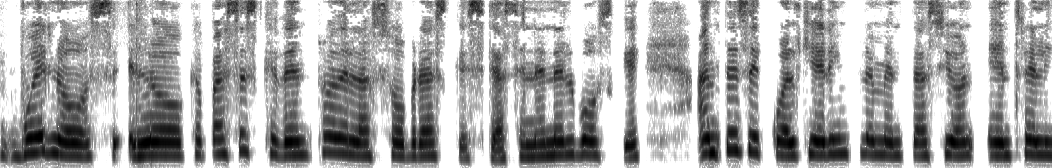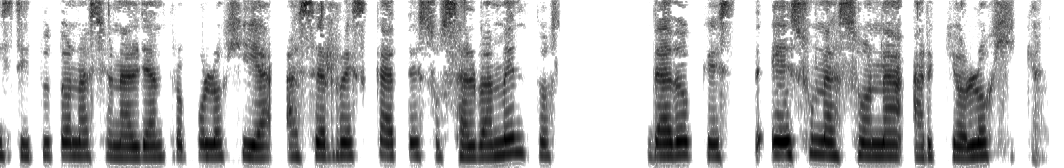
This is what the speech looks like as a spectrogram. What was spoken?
Bueno, lo que pasa es que dentro de las obras que se hacen en el bosque, antes de cualquier implementación, entra el Instituto Nacional de Antropología a hacer rescates o salvamentos, dado que es una zona arqueológica.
